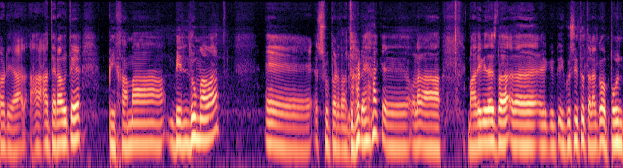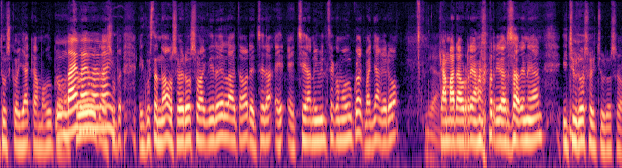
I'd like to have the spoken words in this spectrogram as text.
hori, atera dute pijama bilduma bat, e, superdotoreak, e, hola, ba, adibidez da, da, ikusi dutelako puntuzko jaka moduko Bai, bai, bai, batzuk, bai. super- ikusten da oso erosoak direla, eta hor, etxera, e, etxean ibiltzeko modukoak, baina gero, Ja. kamara aurrean jarri behar zarenean, itxuroso, itxuroso.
